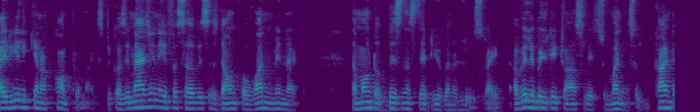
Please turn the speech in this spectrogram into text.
I really cannot compromise because imagine if a service is down for one minute, the amount of business that you're going to lose, right? Availability translates to money. So you can't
